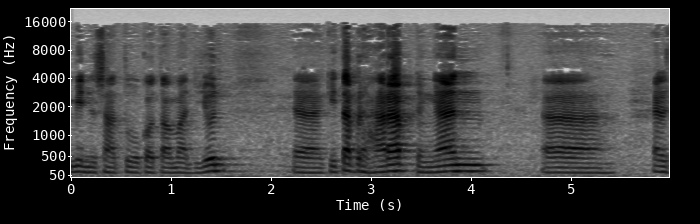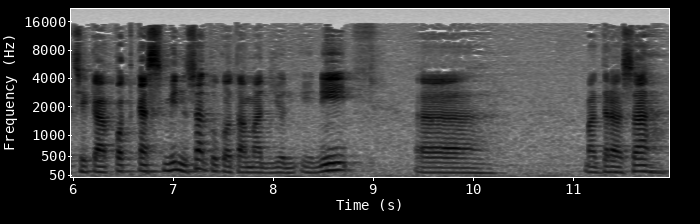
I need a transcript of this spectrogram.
Min satu Kota Madiun. Uh, kita berharap dengan uh, LJK Podcast Min satu Kota Madiun ini uh, madrasah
